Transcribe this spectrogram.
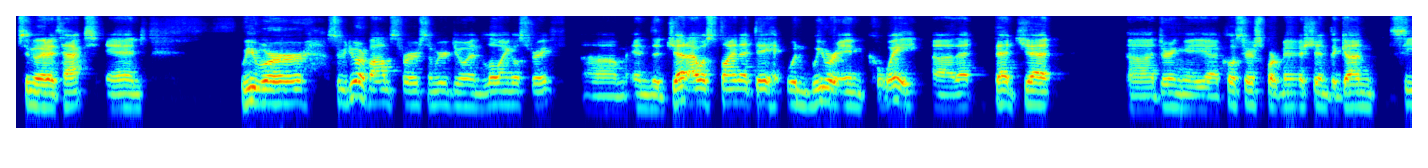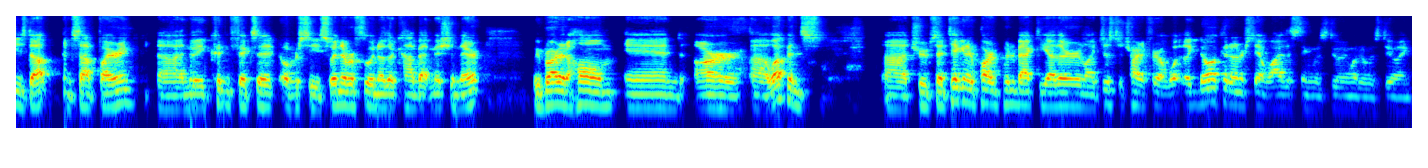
simulated attacks. And we were so we do our bombs first, and we were doing low angle strafe. Um, and the jet I was flying that day when we were in Kuwait, uh, that that jet uh, during a uh, close air support mission, the gun seized up and stopped firing, uh, and they couldn't fix it overseas. So I never flew another combat mission there. We brought it home, and our uh, weapons uh, troops had taken it apart and put it back together, like just to try to figure out what. Like no one could understand why this thing was doing what it was doing.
